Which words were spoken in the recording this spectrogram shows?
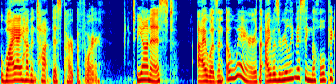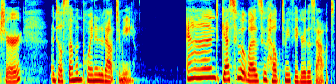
why I haven't taught this part before. To be honest, I wasn't aware that I was really missing the whole picture until someone pointed it out to me. And guess who it was who helped me figure this out?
